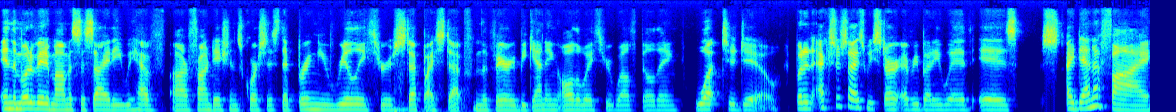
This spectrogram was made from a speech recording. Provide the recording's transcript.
in the Motivated Mama Society, we have our foundations courses that bring you really through step by step from the very beginning all the way through wealth building, what to do. But an exercise we start everybody with is identify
